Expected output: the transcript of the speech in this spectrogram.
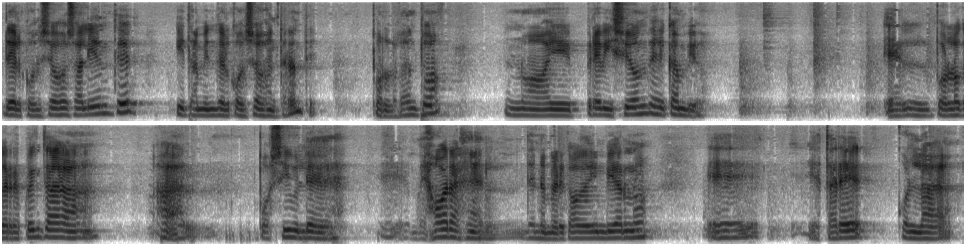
del consejo saliente y también del consejo entrante. Por lo tanto, no hay previsión de cambio. El- por lo que respecta a posibles eh, mejoras en el, mercado de invierno, eh, estaré con la-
